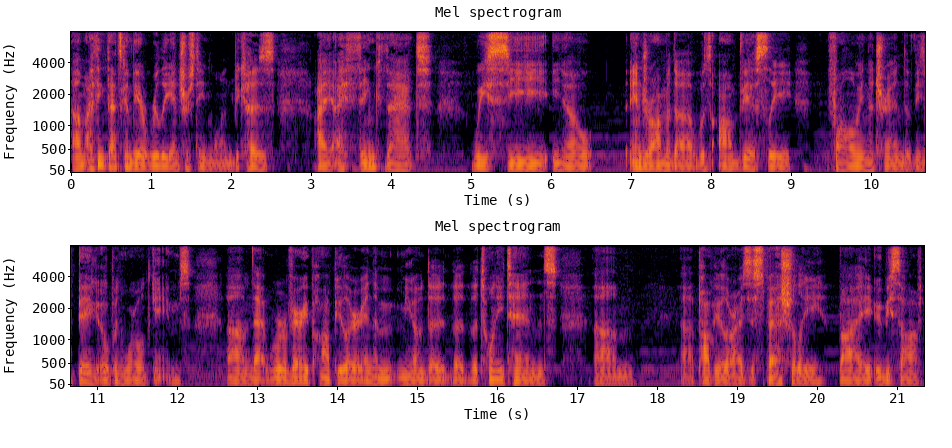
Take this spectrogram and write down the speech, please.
um i think that's going to be a really interesting one because i i think that we see you know Andromeda was obviously following the trend of these big open world games um, that were very popular in the you know the the, the 2010s, um, uh, popularized especially by Ubisoft,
